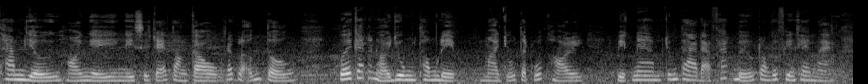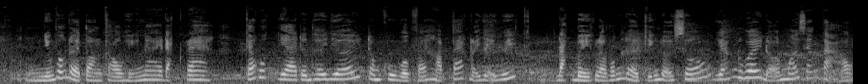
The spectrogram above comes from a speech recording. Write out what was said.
tham dự hội nghị nghị sĩ trẻ toàn cầu rất là ấn tượng với các nội dung thông điệp mà Chủ tịch Quốc hội Việt Nam chúng ta đã phát biểu trong cái phiên khai mạc. Những vấn đề toàn cầu hiện nay đặt ra các quốc gia trên thế giới trong khu vực phải hợp tác để giải quyết đặc biệt là vấn đề chuyển đổi số gắn với đổi mới sáng tạo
